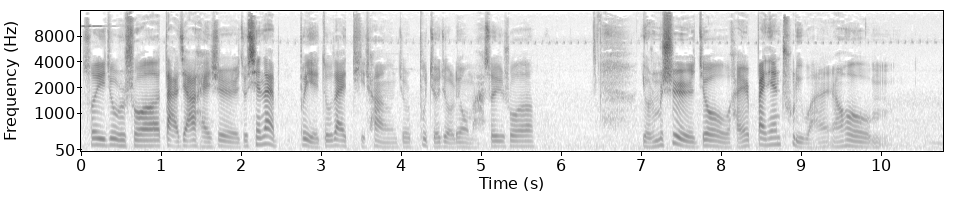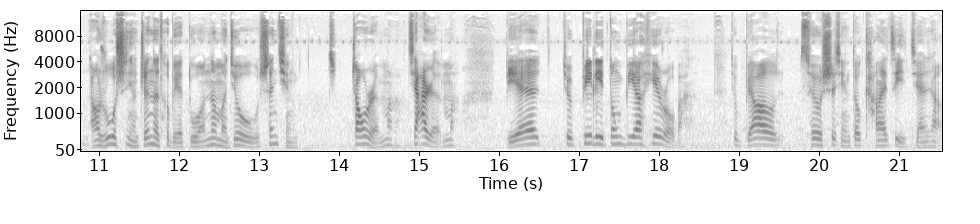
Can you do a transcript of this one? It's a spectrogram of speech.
所以就是说，大家还是就现在不也都在提倡就是不九九六嘛？所以说，有什么事就还是白天处理完，然后，然后如果事情真的特别多，那么就申请招人嘛，加人嘛，别就 Billy don't be a hero 吧，就不要所有事情都扛在自己肩上，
